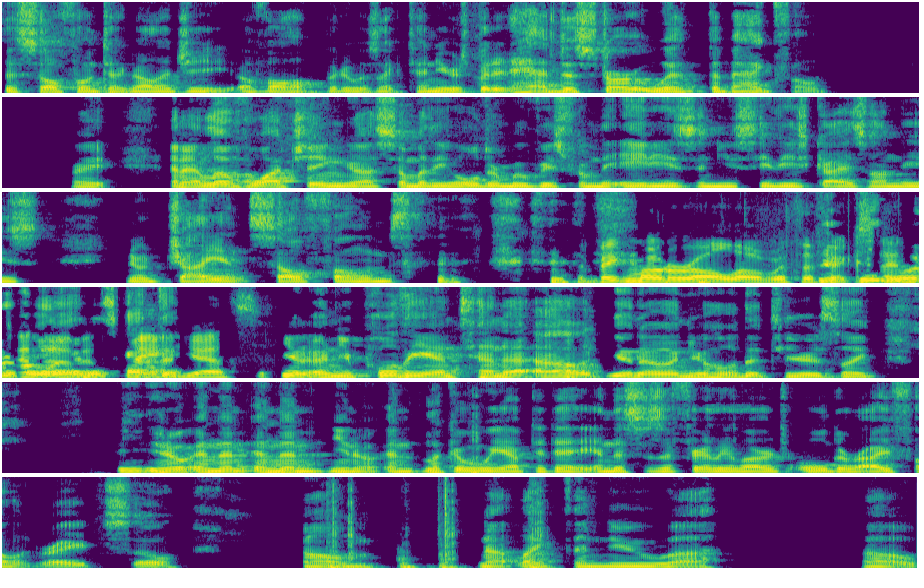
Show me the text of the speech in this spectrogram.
the cell phone technology evolved but it was like 10 years but it had to start with the bag phone right? And i love watching uh, some of the older movies from the 80s and you see these guys on these you know giant cell phones. The big motorola with the fixed antenna. Yes. you know and you pull the antenna out you know and you hold it to your it's like you know, and then and then you know, and look at what we have today. And this is a fairly large, older iPhone, right? So, um, not like the new, uh, uh,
